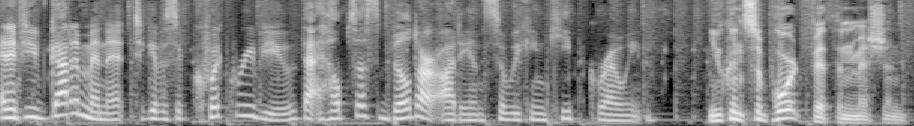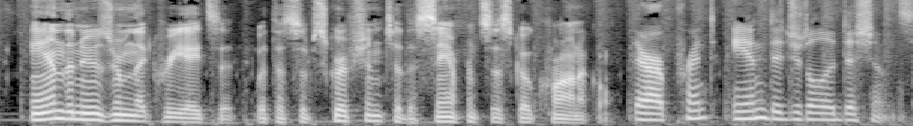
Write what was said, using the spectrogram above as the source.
And if you've got a minute to give us a quick review, that helps us build our audience so we can keep growing. You can support Fifth and Mission and the newsroom that creates it with a subscription to the San Francisco Chronicle. There are print and digital editions.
